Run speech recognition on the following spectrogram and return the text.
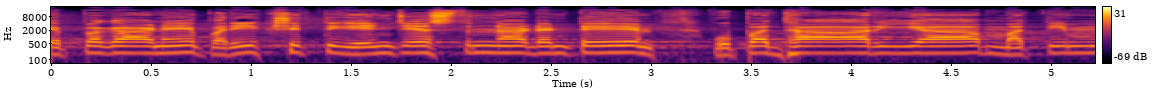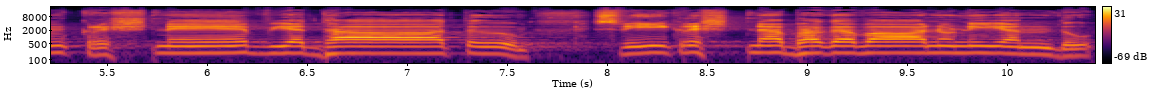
చెప్పగానే పరీక్షిత్తు ఏం చేస్తున్నాడంటే ఉపధార్య మతిం కృష్ణే వ్యధాత్. శ్రీకృష్ణ భగవానుని యందు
